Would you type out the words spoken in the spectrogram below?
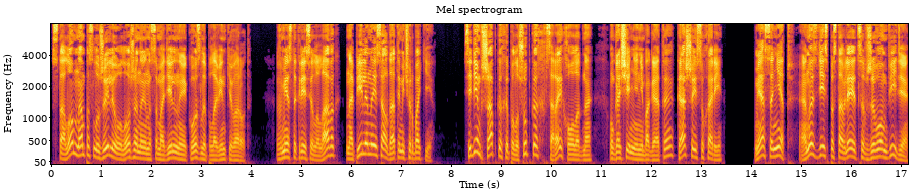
Столом нам послужили уложенные на самодельные козлы половинки ворот. Вместо кресел и лавок напиленные солдатами чурбаки. Сидим в шапках и полушубках, в сарае холодно. Угощение небогатое, каша и сухари. Мяса нет, оно здесь поставляется в живом виде,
